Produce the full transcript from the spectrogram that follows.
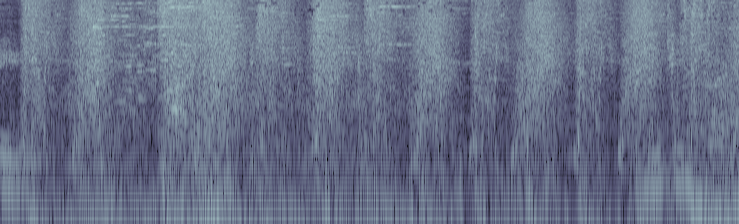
Rampage. Blue team's turret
